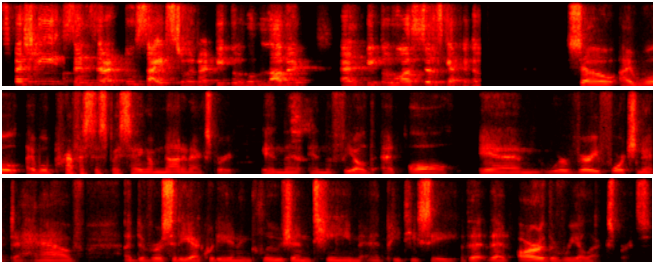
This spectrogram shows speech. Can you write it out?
especially since there are two sides to it right? People who love it and people who are still skeptical. So i will i will preface this by saying i'm not an expert in the in the field at all. And we're very fortunate to have a diversity, equity, and inclusion team at PTC that, that are the real experts.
